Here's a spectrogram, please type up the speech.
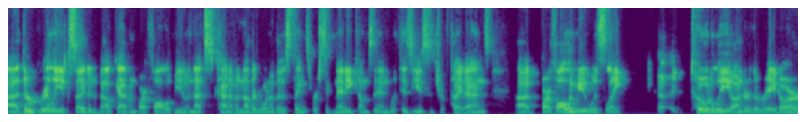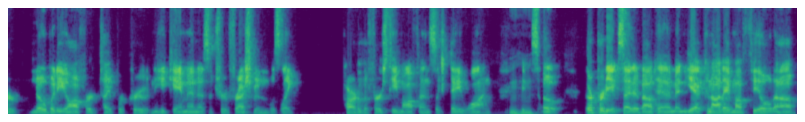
uh, they're really excited about Gavin Bartholomew, and that's kind of another one of those things where Cignetti comes in with his usage of tight ends. Uh, Bartholomew was like uh, totally under the radar, nobody offered type recruit, and he came in as a true freshman, was like part of the first team offense like day one. Mm-hmm. So they're pretty excited about him, and yeah, Konata Mumpfield. Uh,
